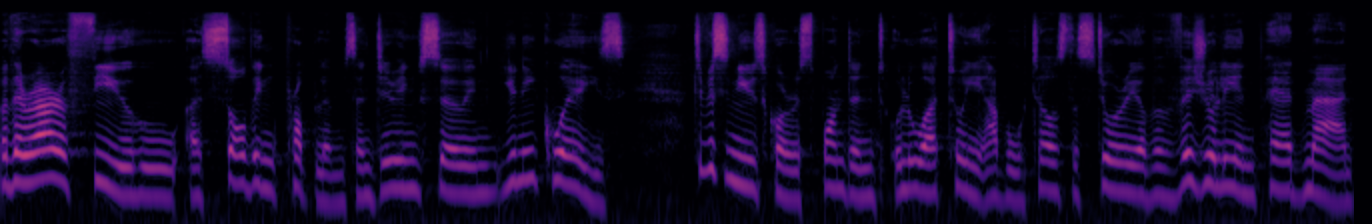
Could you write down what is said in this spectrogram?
But there are a few who are solving problems and doing so in unique ways. TVC News correspondent Oluwatoyin Aboh tells the story of a visually impaired man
